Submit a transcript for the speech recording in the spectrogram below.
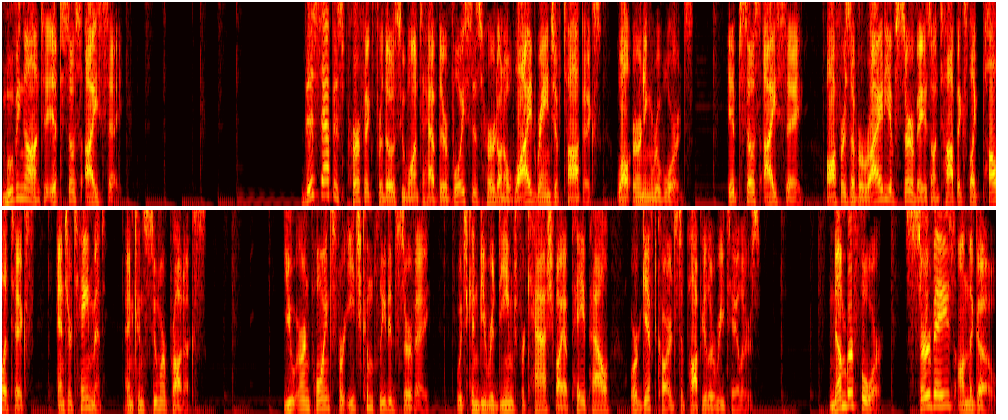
Moving on to Ipsos iSay. This app is perfect for those who want to have their voices heard on a wide range of topics while earning rewards. Ipsos iSay offers a variety of surveys on topics like politics, entertainment, and consumer products. You earn points for each completed survey, which can be redeemed for cash via PayPal or gift cards to popular retailers. Number 4. Surveys on the Go.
